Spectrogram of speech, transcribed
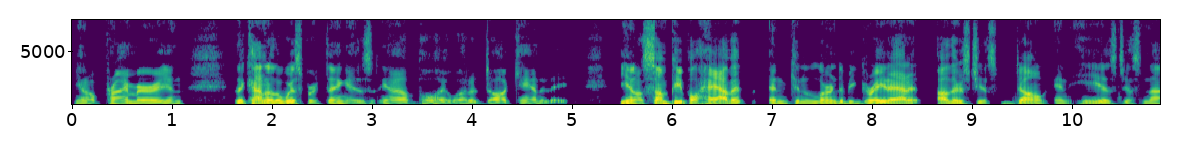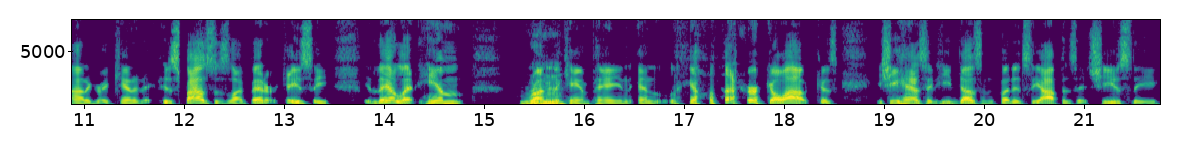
you know, primary and the kind of the whispered thing is, you know, boy, what a dog candidate. You know, some people have it and can learn to be great at it. Others just don't. And he is just not a great candidate. His spouse is a lot better. Casey, they'll let him run mm-hmm. the campaign and you know, let her go out because she has it, he doesn't. But it's the opposite. She's the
